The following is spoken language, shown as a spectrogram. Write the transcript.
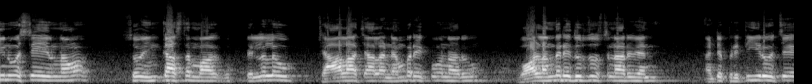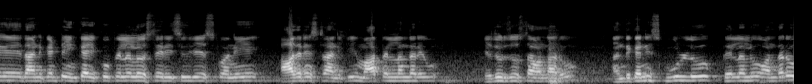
యూనివర్సిటీ అయి ఉన్నాం. సో ఇంకాస్త మాకు పిల్లలు చాలా చాలా నెంబర్ ఎక్కువ ఉన్నారు. వాళ్ళందరూ ఎదురు చూస్తున్నారు. అంటే ప్రతి ఇయర్ వచ్చే దానికంటే ఇంకా ఎక్కువ పిల్లలు వస్తే రిసీవ్ చేసుకొని ఆదరించడానికి మా పిల్లలందరూ ఎదురు చూస్తూ ఉన్నారు. అందుకని స్కూళ్ళు పిల్లలు అందరూ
